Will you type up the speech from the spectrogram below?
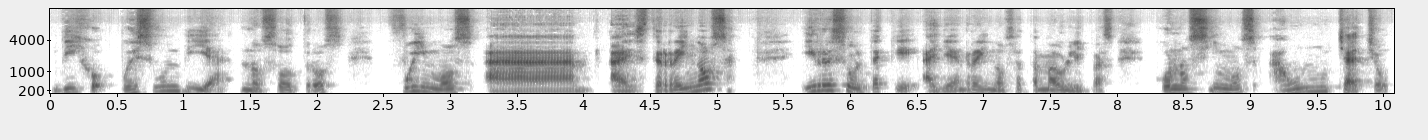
dijo, pues un día nosotros fuimos a, a este Reynosa y resulta que allá en Reynosa, Tamaulipas, conocimos a un muchacho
